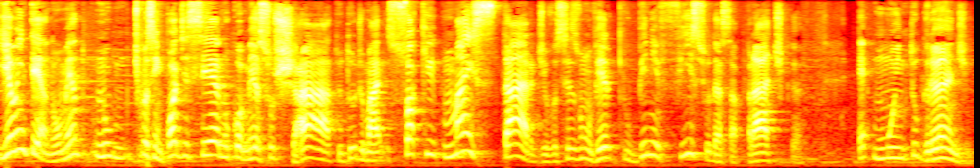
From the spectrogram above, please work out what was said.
E eu entendo, momento, no, tipo assim, pode ser no começo chato e tudo mais, só que mais tarde vocês vão ver que o benefício dessa prática é muito grande.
